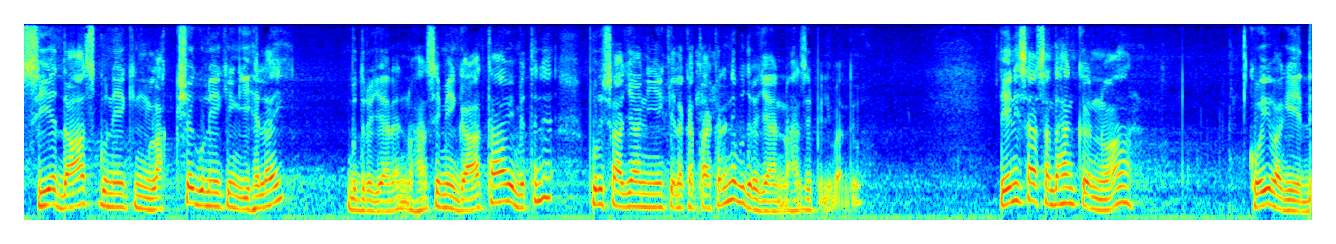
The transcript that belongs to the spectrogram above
සිය දස් ගුණයකින් ලක්ෂ ගුණයකින් ඉහලයි බුදුරජාණන් වහන්සේ මේ ගාථාව මෙතන පුරුෂාජානීය කියල කතා කරන බුදුරජාණන් වහස පිළිබඳව. ඒ නිසා සඳහන් කරනවා කොයි වගේද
